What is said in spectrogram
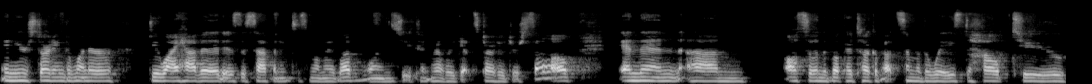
And you're starting to wonder, do I have it? Is this happening to some of my loved ones? You can really get started yourself. And then, um, also in the book, I talk about some of the ways to help to,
